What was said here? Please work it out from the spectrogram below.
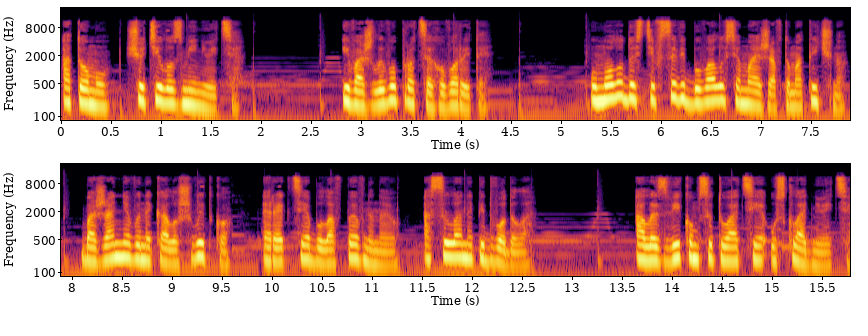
а тому, що тіло змінюється. І важливо про це говорити. У молодості все відбувалося майже автоматично, бажання виникало швидко, ерекція була впевненою, а сила не підводила. Але з віком ситуація ускладнюється.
